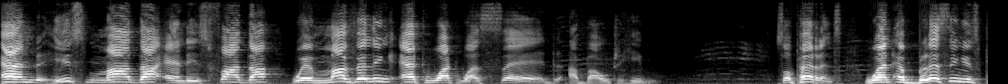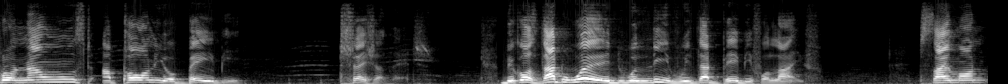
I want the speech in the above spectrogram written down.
And his mother and his father were marveling at what was said about him. So, parents, when a blessing is pronounced upon your baby, treasure that. Because that word will live with that baby for life. Simon,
